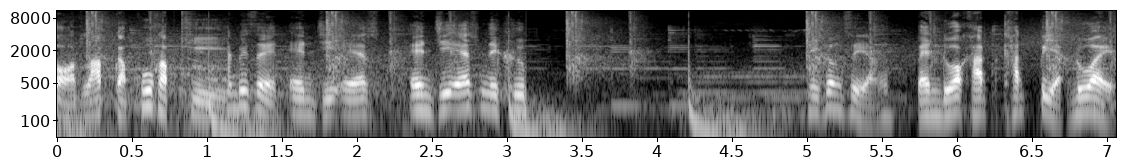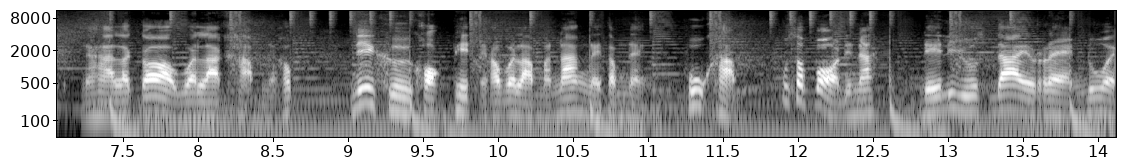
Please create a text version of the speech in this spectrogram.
สอดรับกับผู้ขับขี่พิเศษ NGS NGS นี่คือ มีเครื่องเสียงเป็นดัวคัดคัดเปียกด้วยนะฮะแล้วก็เวลาขับเนี่ยเขานี่คือคอกพิทนะครับเวลามานั่งในตำแหน่งผู้ขับผู้สปอร์ตนี่นะ Daily Use ได้แรงด้วย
